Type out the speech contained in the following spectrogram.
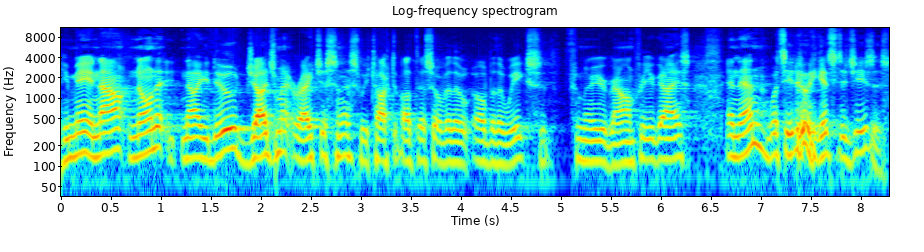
You may have now known it, now you do. Judgment, righteousness. We talked about this over the, over the weeks, familiar ground for you guys. And then what's he do? He gets to Jesus,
